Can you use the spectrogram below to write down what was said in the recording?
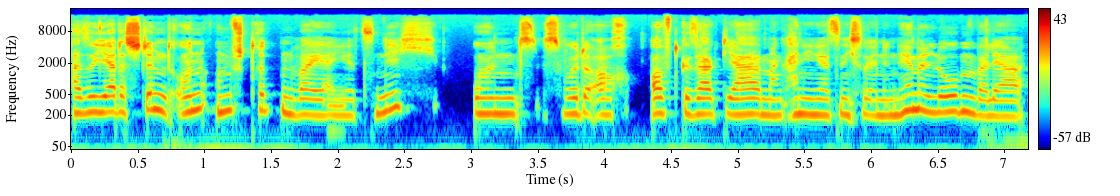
Also ja, das stimmt. Unumstritten war er jetzt nicht. Und es wurde auch oft gesagt, ja, man kann ihn jetzt nicht so in den Himmel loben, weil er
